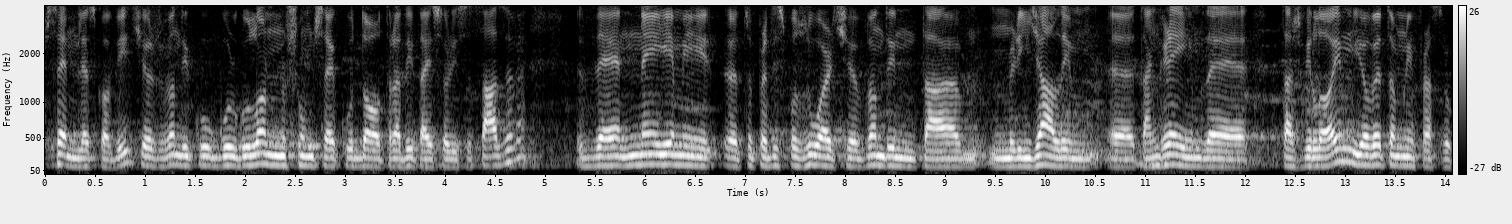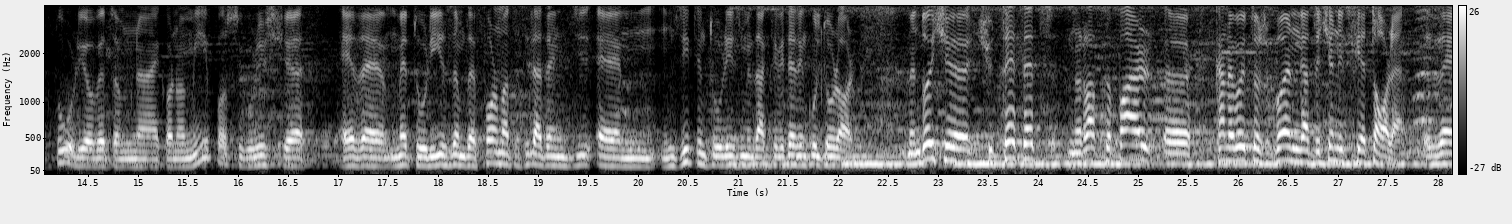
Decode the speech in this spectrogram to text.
pse në Leskovik, që është vendi ku gurgullon më shumë se kudo tradita e historisë së sazeve dhe ne jemi të predispozuar që vendin ta ringjallim, ta ngrejmë dhe ta zhvillojmë, jo vetëm në infrastrukturë, jo vetëm në ekonomi, po sigurisht që edhe me turizëm dhe forma të cilat e nxitin turizmin dhe aktivitetin kulturor. Mendoj që qytetet në radhë të parë kanë nevojë të zhbëhen nga të qenit fjetore dhe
